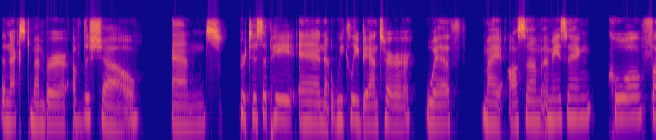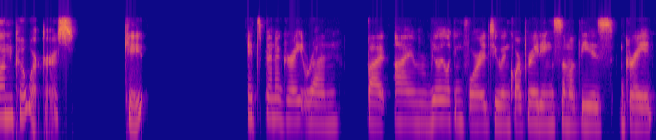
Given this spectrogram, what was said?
the next member of the show and participate in weekly banter with my awesome, amazing, cool, fun coworkers. Kate? It's been a great run, but I'm really looking forward to incorporating some of these great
